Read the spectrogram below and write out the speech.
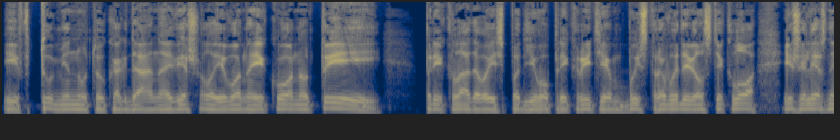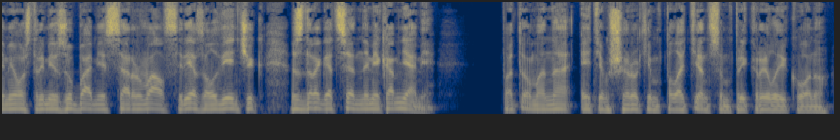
и в ту минуту, когда она вешала его на икону, ты прикладываясь под его прикрытием, быстро выдавил стекло и железными острыми зубами сорвал, срезал венчик с драгоценными камнями. Потом она этим широким полотенцем прикрыла икону.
